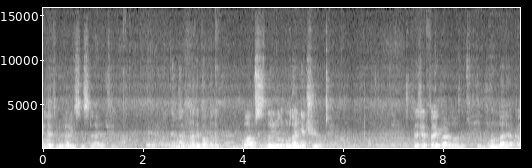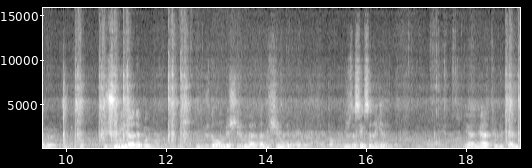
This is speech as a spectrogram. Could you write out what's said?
milletimin vergisini silah yapayım? O zaman hadi bakalım. Bağımsızlığın yolu buradan geçiyor. Recep Tayyip Erdoğan tuttu. Bununla alakalı çok güçlü bir irade koydu. Yüzde 15-20'lerden şimdi yüzde 80'e geldik. Yani her türlü kendi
